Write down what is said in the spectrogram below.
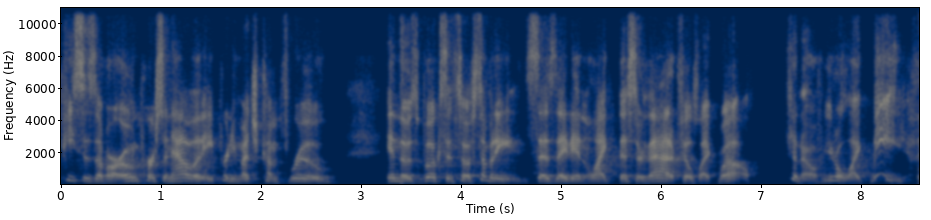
pieces of our own personality pretty much come through in those books. And so if somebody says they didn't like this or that, it feels like, well, you know, you don't like me.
